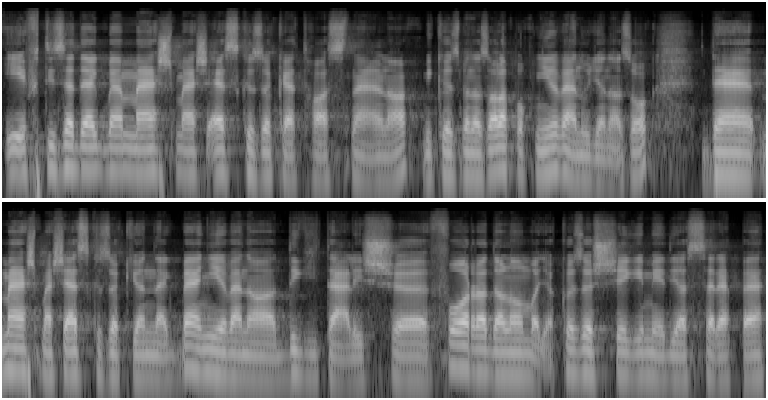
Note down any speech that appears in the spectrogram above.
évtizedekben más-más eszközöket használnak, miközben az alapok nyilván ugyanazok, de más-más eszközök jönnek be, nyilván a digitális forradalom, vagy a közösségi média szerepe,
